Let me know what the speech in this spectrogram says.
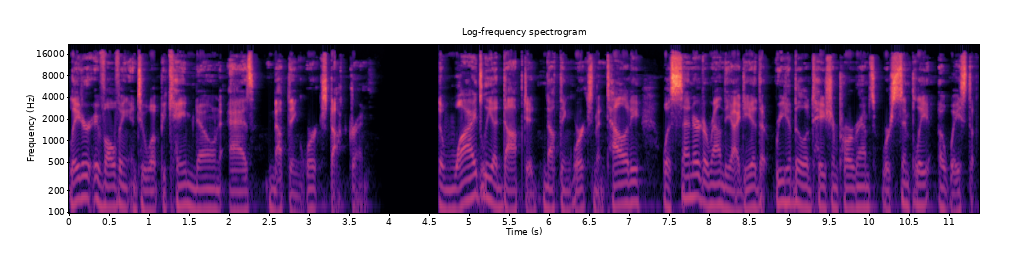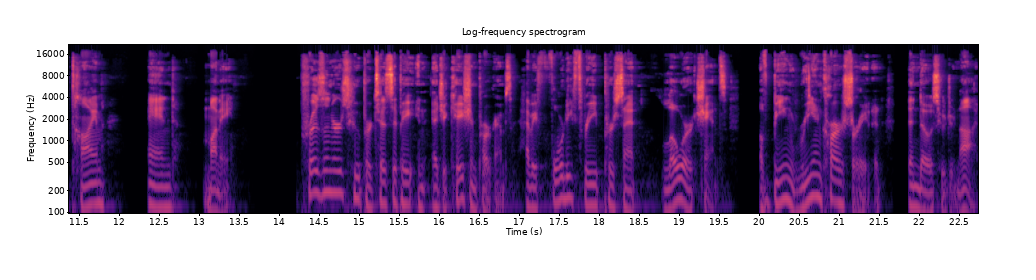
later evolving into what became known as nothing works doctrine. The widely adopted nothing works mentality was centered around the idea that rehabilitation programs were simply a waste of time and money. Prisoners who participate in education programs have a 43% lower chance of being reincarcerated than those who do not.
